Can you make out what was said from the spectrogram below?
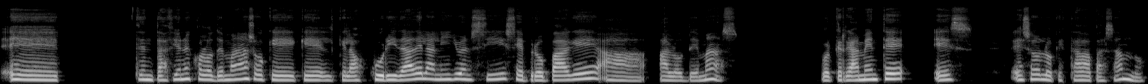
eh, tentaciones con los demás o que, que, la oscuridad del anillo en sí se propague a, a los demás. Porque realmente es eso lo que estaba pasando.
